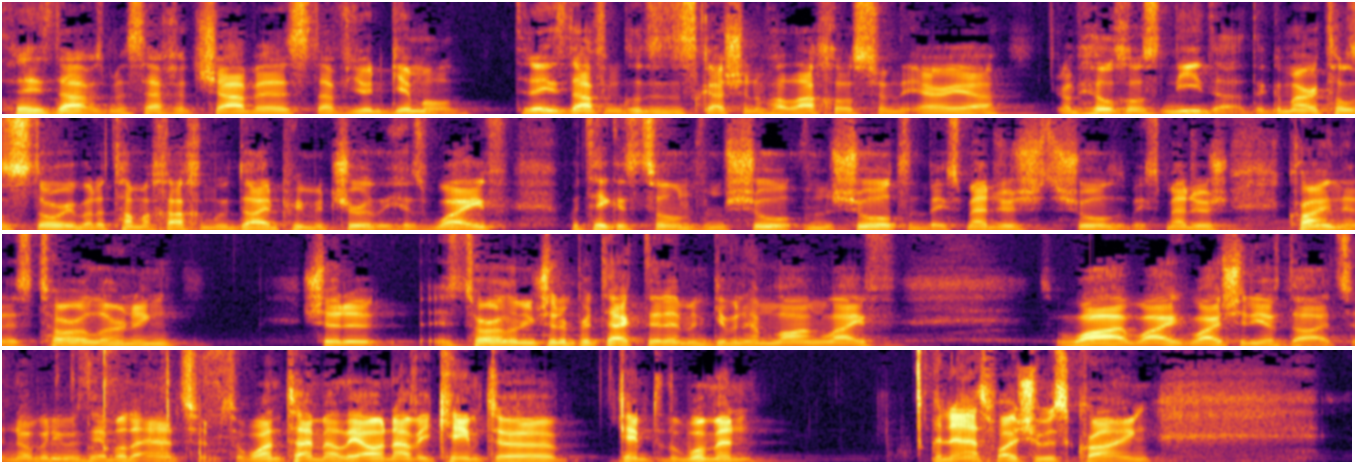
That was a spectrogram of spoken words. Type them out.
Today's daf is Masechet Shabbos, daf Yud Gimel. Today's daf includes a discussion of halachos from the area of Hilchos Nida. The Gemara tells a story about a talmid chacham who died prematurely. His wife would take his children from shul, from the shul to the beis medrash, shul to the beis medrash, crying that his Torah learning should have, his Torah learning should have protected him and given him long life. So why, why, why should he have died? So nobody was able to answer him. So one time Eliyahu Navi came to came to the woman and asked why she was crying.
